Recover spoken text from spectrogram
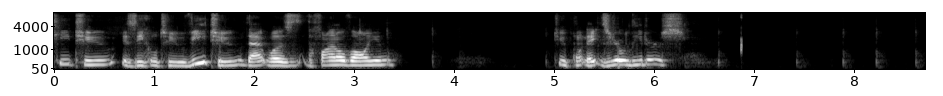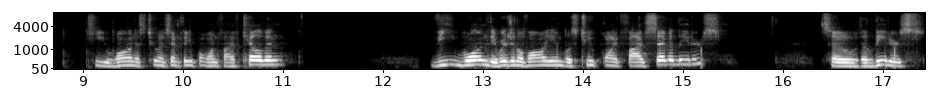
T2 is equal to V2, that was the final volume, 2.80 liters. T1 is 273.15 Kelvin. V1, the original volume, was 2.57 liters. So the liters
